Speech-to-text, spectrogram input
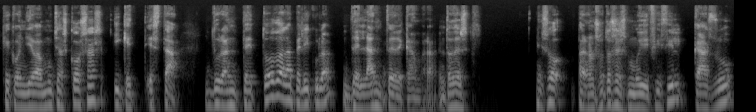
que conlleva muchas cosas y que está durante toda la película delante de cámara. Entonces, eso para nosotros es muy difícil. Kazu,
